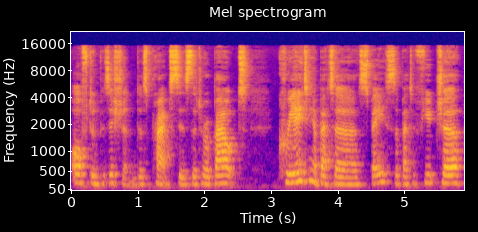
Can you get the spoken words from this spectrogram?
often positioned as practices that are about creating a better space, a better future,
